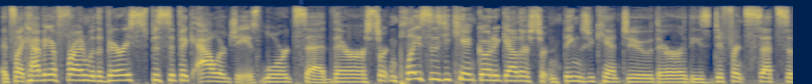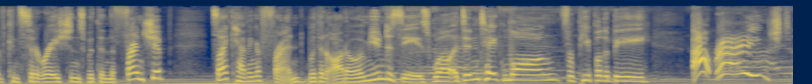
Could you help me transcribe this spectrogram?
It's like having a friend with a very specific allergies. Lorde said there are certain places you can't go together, certain things you can't do. There are these different sets of considerations within the friendship. It's like having a friend with an autoimmune disease. Well, it didn't take long for people to be outraged.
